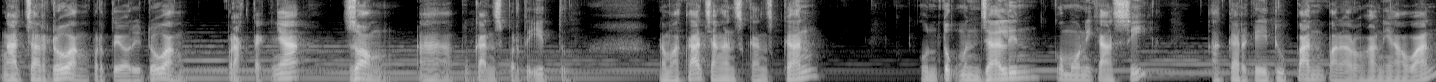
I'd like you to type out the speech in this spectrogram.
ngajar doang, berteori doang. Prakteknya zong. Nah, bukan seperti itu. Nah, maka jangan segan-segan untuk menjalin komunikasi agar kehidupan para rohaniawan,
